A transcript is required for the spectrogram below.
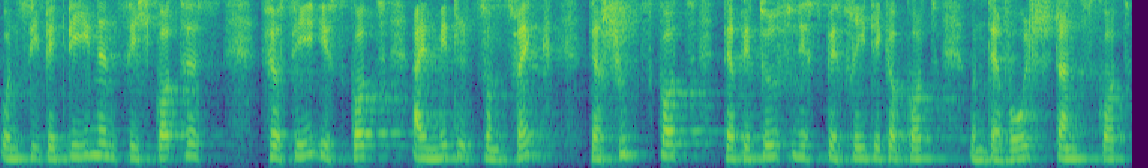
und sie bedienen sich Gottes. Für sie ist Gott ein Mittel zum Zweck, der Schutzgott, der Bedürfnisbefriediger Gott und der Wohlstandsgott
